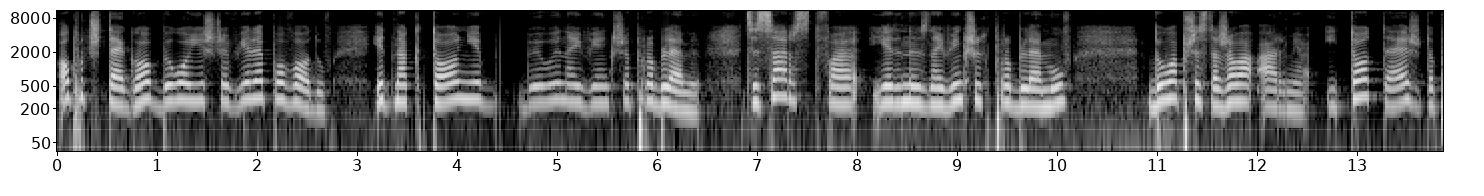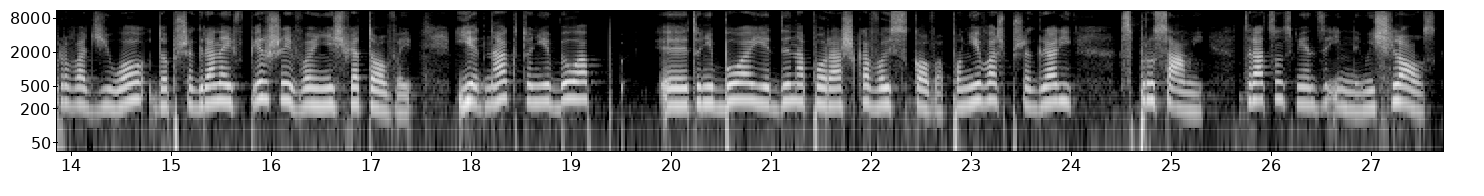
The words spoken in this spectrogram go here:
Oprócz tego było jeszcze wiele powodów, jednak to nie były największe problemy. Cesarstwa jednym z największych problemów była przestarzała armia i to też doprowadziło do przegranej w I wojnie światowej. Jednak to nie była e, to nie była jedyna porażka wojskowa, ponieważ przegrali z Prusami, tracąc między innymi Śląsk.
